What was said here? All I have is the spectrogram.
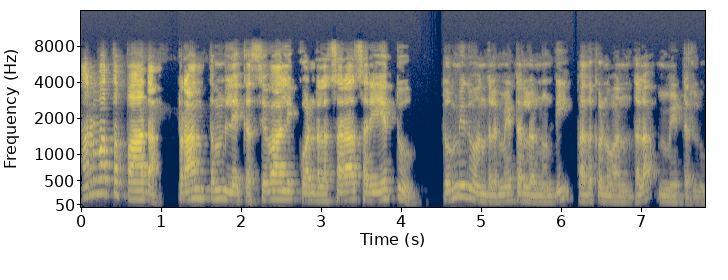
పర్వత పాద ప్రాంతం లేక శివాలిక్ కొండల సరాసరి ఎత్తు తొమ్మిది వందల మీటర్ల నుండి పదకొండు వందల మీటర్లు.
